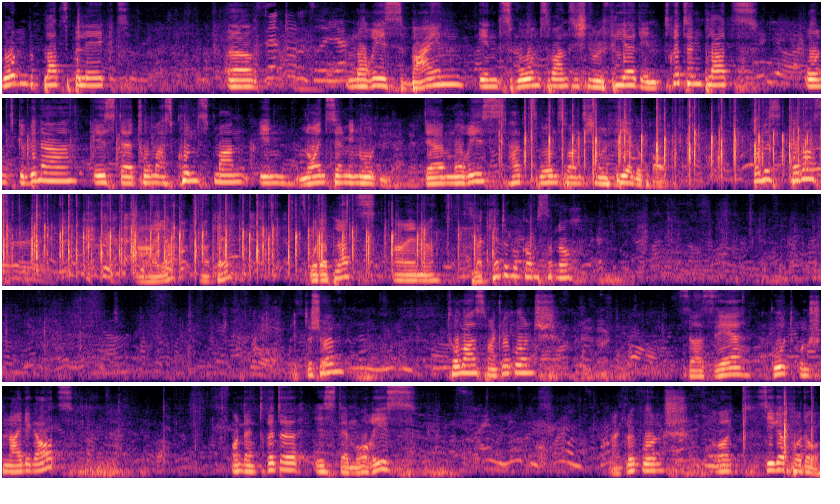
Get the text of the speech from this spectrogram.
zweiten Platz belegt. Äh. Maurice Wein in 22.04 den dritten Platz. Und Gewinner ist der Thomas Kunstmann in 19 Minuten. Der Maurice hat 22.04 gebraucht. Du bist Thomas? Ah ja, okay. Zweiter Platz. Eine Plakette bekommst du noch. Bitte schön. Thomas, mein Glückwunsch. Sah sehr gut und schneidig aus. Und der dritte ist der Maurice. 2 Minuten 25. Mein Glückwunsch und Siegerfoto.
